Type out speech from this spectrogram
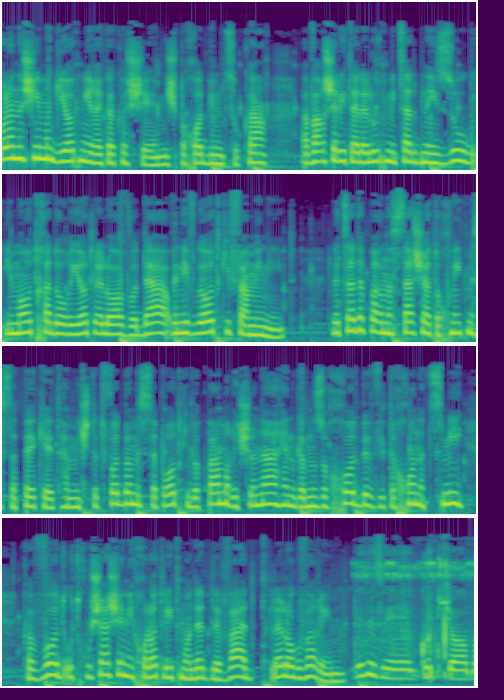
כל הנשים מגיעות מרקע קשה, משפחות במצוקה, עבר של התעללות מצד בני זוג, אמהות חד-הוריות ללא עבודה ונפגעות תקיפה מינית. לצד הפרנסה שהתוכנית מספקת, המשתתפות בה מספרות כי בפעם הראשונה הן גם זוכות בביטחון עצמי, כבוד ותחושה שהן יכולות להתמודד לבד, ללא גברים. This is a good job.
